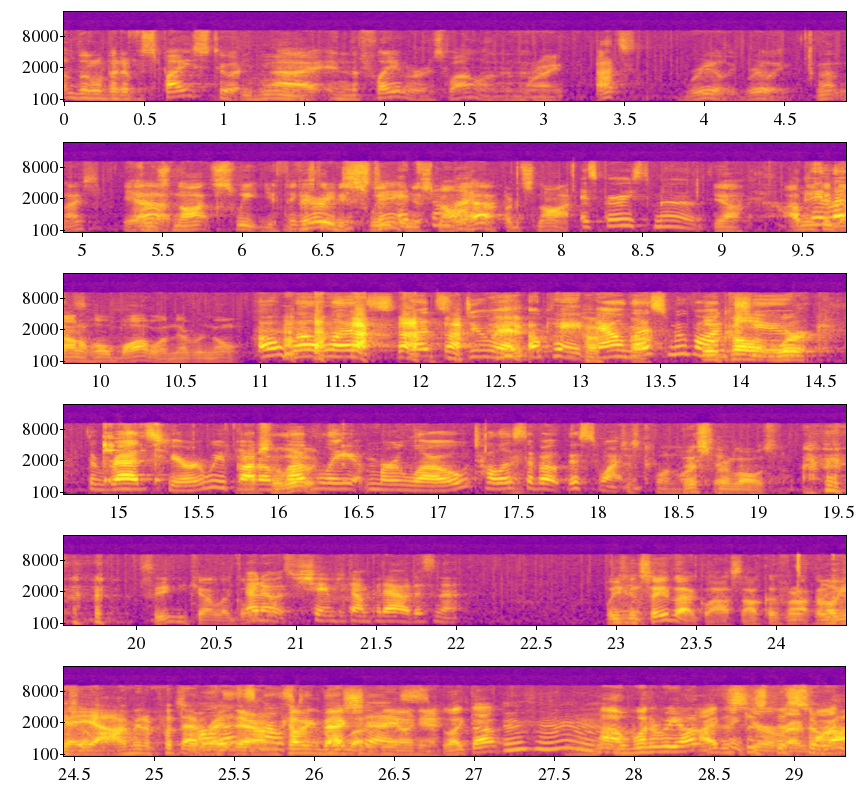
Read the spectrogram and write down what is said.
a little bit of a spice to it mm-hmm. uh, in the flavor as well. And in Right. That's really, really. Isn't that nice? Yeah. And it's not sweet. You think Very it's going to be sweet when you distinct. smell It's it, not. but it's not. It's very smooth. yeah. I Okay, can get let's- down a whole bottle and never know. Oh, well, let's, let's do it. Okay, now let's move on We'll on call it to work. The reds here. We've got Absolutely. a lovely Merlot. Tell us about this one. Just one more This sip. Merlot's. See, you can't let go. I know, it's a shame to dump it out, isn't it? Well, you can save that glass now because we're not going to use Okay, that. yeah, I'm going to put that Oh, right that there. I'm smells coming back to the delicious. Viognier. You like that? Uh, what are we on? I this think is you're a the red Syrah? wine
